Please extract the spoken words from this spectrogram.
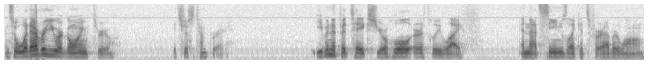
And so, whatever you are going through, it's just temporary. Even if it takes your whole earthly life, and that seems like it's forever long.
